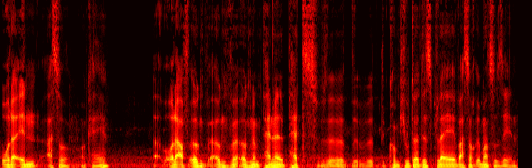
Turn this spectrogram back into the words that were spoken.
Oder in, ach so, okay. Oder auf irgend, irgend, irgendeinem Panel, Pad, äh, Computer, Display, was auch immer zu sehen.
